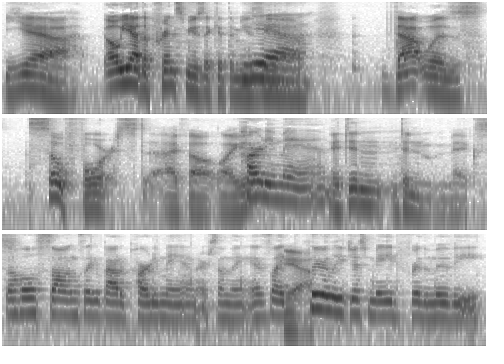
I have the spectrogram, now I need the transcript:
Yeah. Oh yeah, the Prince music at the museum. Yeah. That was so forced. I felt like Party man. It, didn't didn't mix. the whole song's like about a party man or something. It's like Yeah. clearly just made for the movie.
